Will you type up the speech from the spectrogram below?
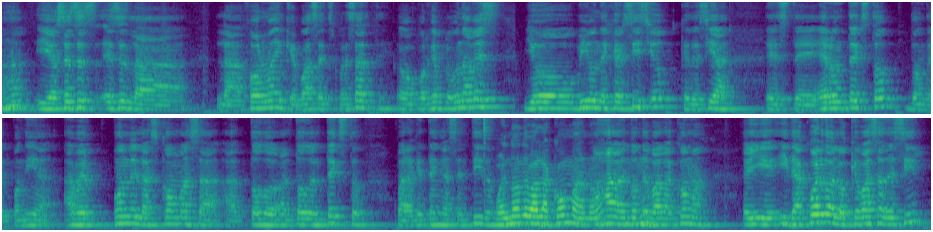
Ajá. Y o sea, esa es, esa es la, la forma en que vas a expresarte. O por ejemplo, una vez yo vi un ejercicio que decía, este, era un texto donde ponía, a ver, ponle las comas a, a todo, a todo el texto para que tenga sentido. O en dónde va la coma, ¿no? Ajá, en dónde va la coma. Y, y de acuerdo a lo que vas a decir,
